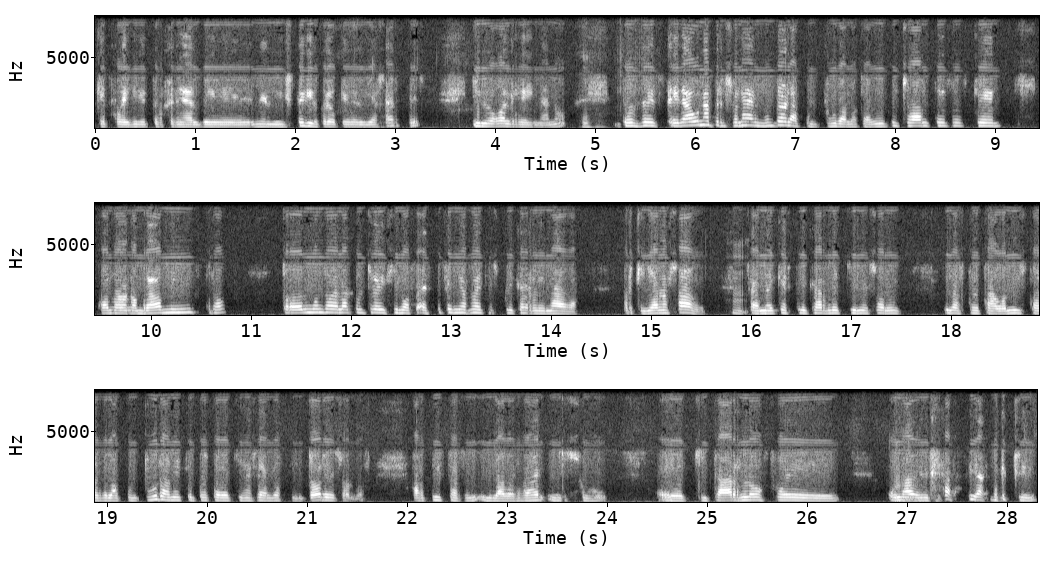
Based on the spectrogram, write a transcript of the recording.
que fue director general de, del Ministerio, creo que de Bellas Artes, y luego al Reina, ¿no? Entonces, era una persona del mundo de la cultura. Lo que habéis dicho antes es que cuando lo nombraban ministro, todo el mundo de la cultura dijimos, a este señor no hay que explicarle nada, porque ya lo sabe. Mm. O sea, no hay que explicarle quiénes son los protagonistas de la cultura, no hay que explicarle quiénes sean los pintores o los artistas. Y, la verdad, su eh, quitarlo fue una desgracia, porque,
